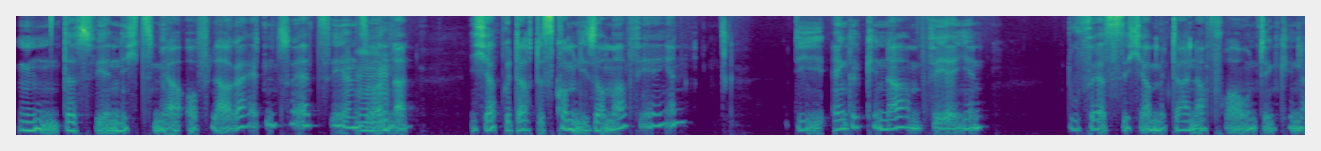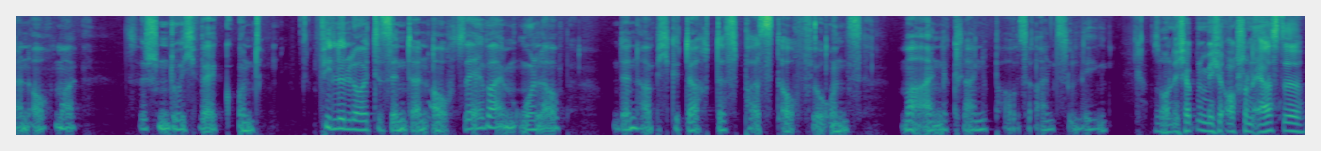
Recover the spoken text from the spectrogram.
hm, dass wir nichts mehr auf Lager hätten zu erzählen, mhm. sondern ich habe gedacht, es kommen die Sommerferien. Die Enkelkinder haben Ferien du fährst sicher mit deiner Frau und den Kindern auch mal zwischendurch weg und viele Leute sind dann auch selber im Urlaub. Und dann habe ich gedacht, das passt auch für uns, mal eine kleine Pause einzulegen. So, und ich habe nämlich auch schon erste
